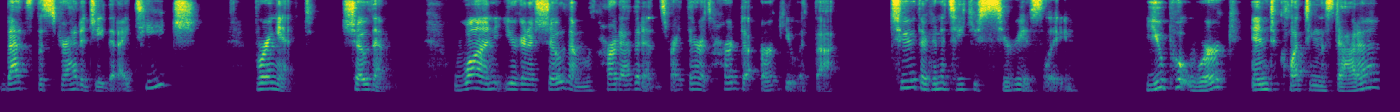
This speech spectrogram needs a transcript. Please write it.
that's the strategy that I teach. Bring it. Show them. One, you're going to show them with hard evidence right there. It's hard to argue with that. Two, they're going to take you seriously. You put work into collecting this data,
